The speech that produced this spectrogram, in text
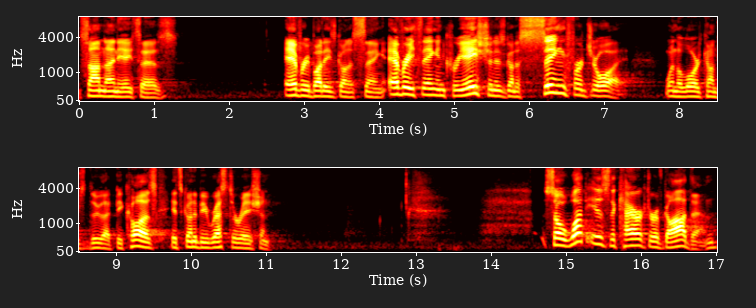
Psalm 98 says, Everybody's going to sing. Everything in creation is going to sing for joy when the Lord comes to do that because it's going to be restoration. So, what is the character of God then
